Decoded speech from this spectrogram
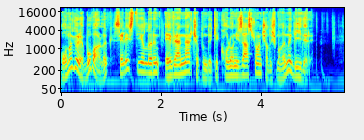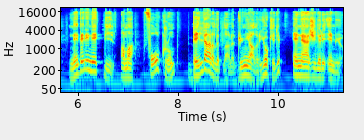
Ona göre bu varlık Celestial'ların evrenler çapındaki kolonizasyon çalışmalarının lideri. Nedeni net değil ama Fulcrum belli aralıklarla dünyaları yok edip enerjileri emiyor.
